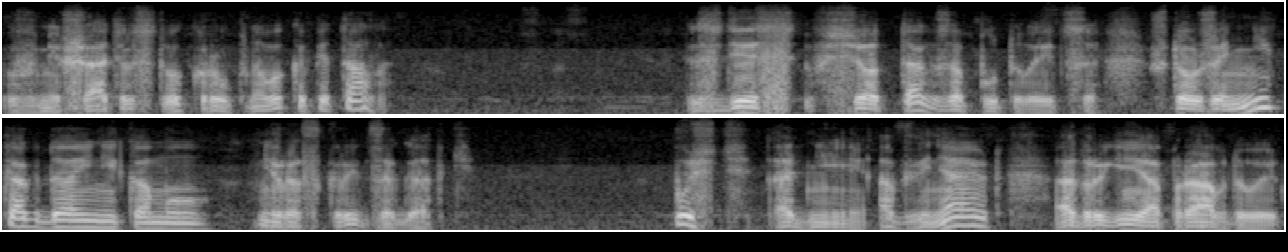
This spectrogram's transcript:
вмешательство крупного капитала. Здесь все так запутывается, что уже никогда и никому не раскрыть загадки. Пусть одни обвиняют, а другие оправдывают.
